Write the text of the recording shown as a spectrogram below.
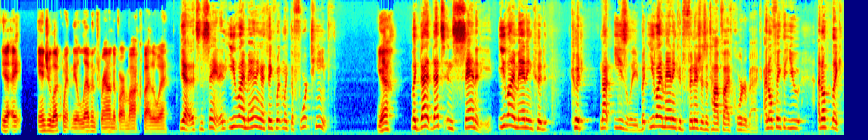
Yeah, I, Andrew Luck went in the 11th round of our mock by the way. Yeah, that's insane. And Eli Manning I think went in like the 14th. Yeah. Like that that's insanity. Eli Manning could could not easily, but Eli Manning could finish as a top five quarterback. I don't think that you, I don't like,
